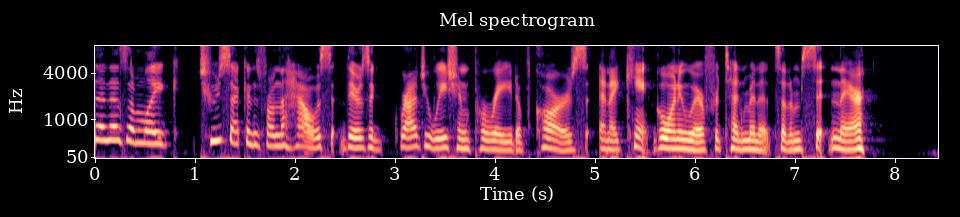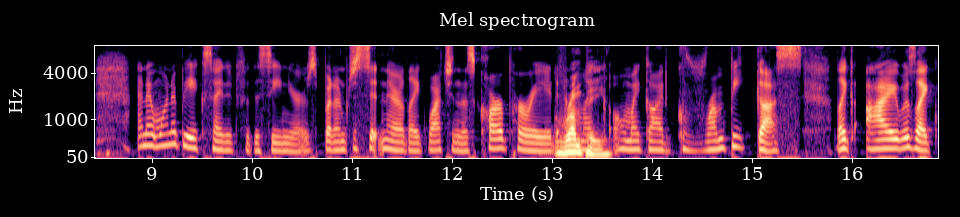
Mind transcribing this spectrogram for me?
then as I'm like two seconds from the house, there's a graduation parade of cars, and I can't go anywhere for 10 minutes. And I'm sitting there. And I want to be excited for the seniors, but I'm just sitting there like watching this car parade. Grumpy. like, oh my God, grumpy Gus. Like I was like,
